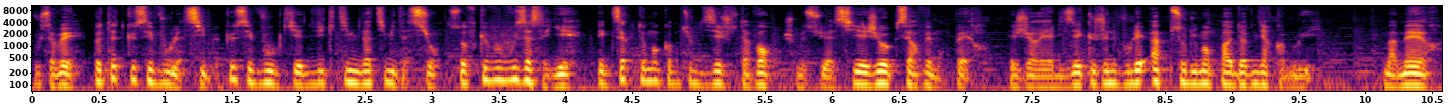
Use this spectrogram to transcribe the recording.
Vous savez, peut-être que c'est vous la cible, que c'est vous qui êtes victime d'intimidation. Sauf que vous vous asseyez, exactement comme tu le disais juste avant. Je me suis assis et j'ai observé mon père. Et j'ai réalisé que je ne voulais absolument pas devenir comme lui. Ma mère,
